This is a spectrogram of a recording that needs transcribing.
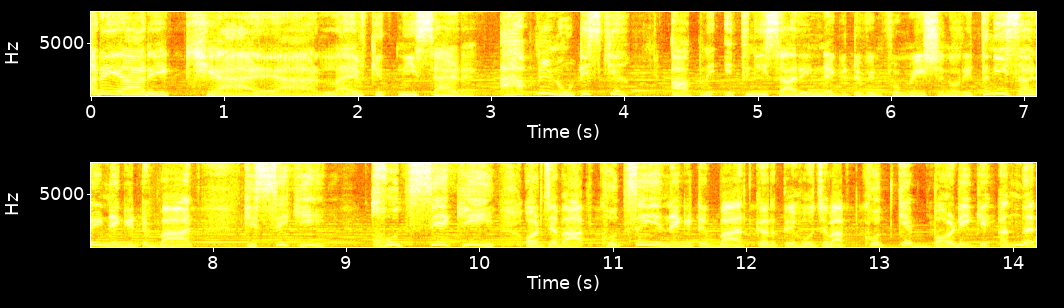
अरे यार, ये क्या है यार? लाइफ कितनी सैड है। आपने नोटिस किया? आपने इतनी सारी नेगेटिव इंफॉर्मेशन और इतनी सारी नेगेटिव बात किससे की? खुद से की। और जब आप खुद से ये नेगेटिव बात करते हो, जब आप खुद के बॉडी के अंदर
